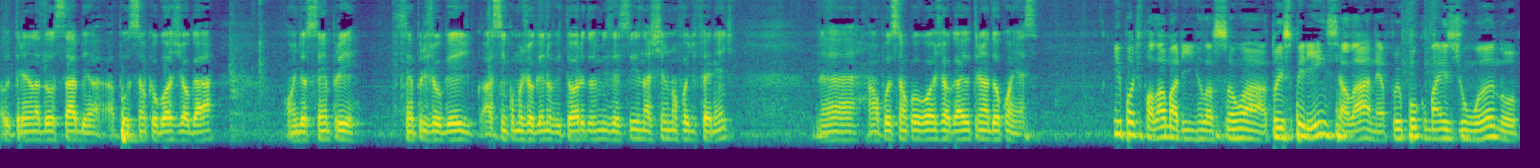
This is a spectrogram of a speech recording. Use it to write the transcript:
o treinador sabe a, a, posição que eu gosto de jogar, onde eu sempre sempre joguei, assim como joguei no Vitória 2016, na China não foi diferente. Né? É uma posição que eu gosto de jogar e o treinador conhece. E pode falar, Marinho, em relação à tua experiência lá, né? Foi um pouco mais de um ano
